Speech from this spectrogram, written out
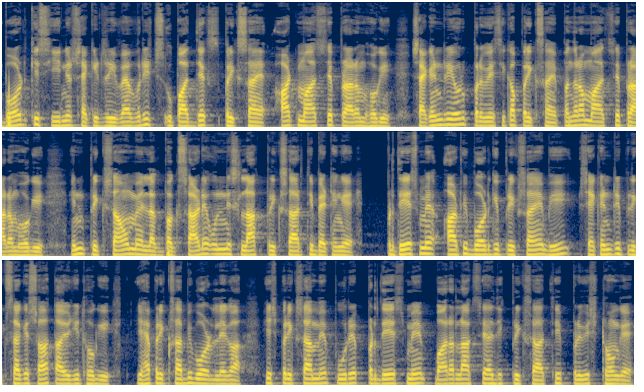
बोर्ड की सीनियर सेकेंडरी व वरिष्ठ उपाध्यक्ष परीक्षाएँ आठ मार्च से प्रारंभ होगी। सेकेंडरी और प्रवेशिका परीक्षाएँ पंद्रह मार्च से प्रारंभ होगी। इन परीक्षाओं में लगभग साढ़े उन्नीस लाख परीक्षार्थी बैठेंगे। प्रदेश में आठवीं बोर्ड की परीक्षाएँ भी सेकेंडरी परीक्षा के साथ आयोजित होगी। यह परीक्षा भी बोर्ड लेगा। इस परीक्षा में पूरे प्रदेश में 12 लाख से अधिक परीक्षार्थी प्रविष्ट होंगे।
